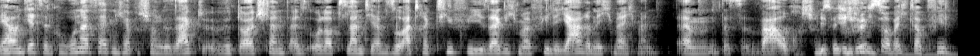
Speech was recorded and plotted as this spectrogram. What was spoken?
Ja, und jetzt in Corona-Zeiten, ich habe es schon gesagt, wird Deutschland als Urlaubsland ja so attraktiv wie, sage ich mal, viele Jahre nicht mehr. Ich meine, ähm, das war auch schon zwischendurch so, aber ich glaube viel,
